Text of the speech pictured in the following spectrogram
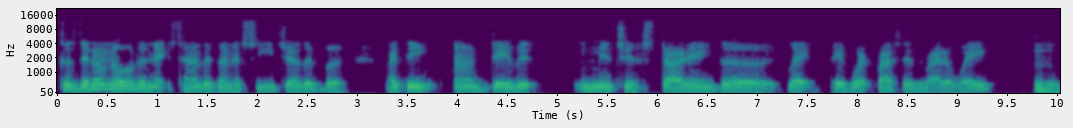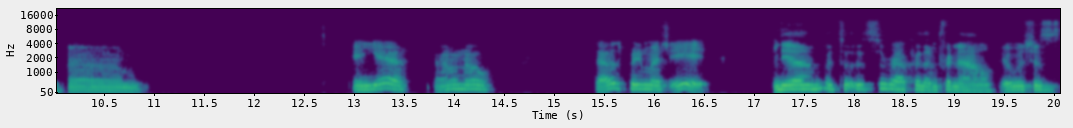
because they don't know the next time they're gonna see each other. But I think um David mentioned starting the like paperwork process right away. Mm-hmm. Um, and yeah, I don't know. That was pretty much it. Yeah, it's a, it's a wrap for them for now. It was just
